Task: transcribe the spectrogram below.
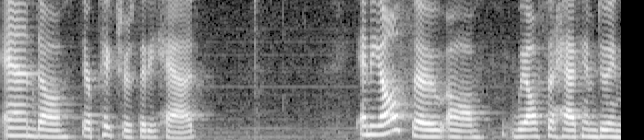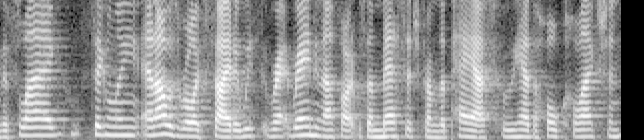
and uh, there are pictures that he had. And he also um, we also have him doing the flag signaling, and I was real excited. We, Randy and I thought it was a message from the past because we had the whole collection.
